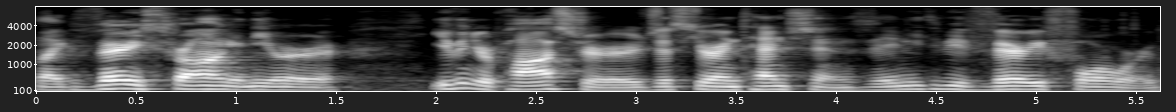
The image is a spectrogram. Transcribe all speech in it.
like very strong in your even your posture, just your intentions. They need to be very forward.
